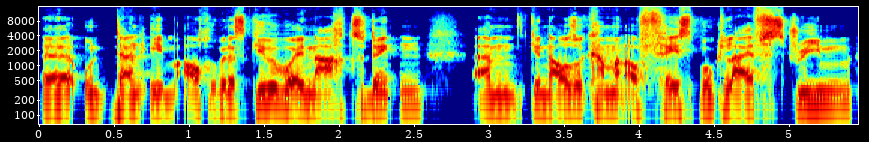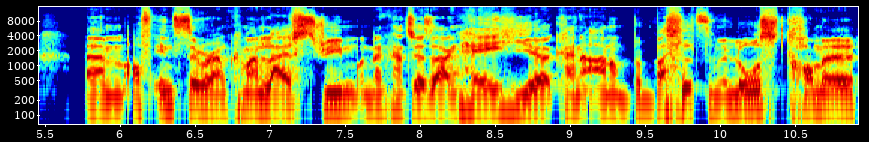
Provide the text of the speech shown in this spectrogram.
äh, und dann eben auch über das Giveaway nachzudenken. Ähm, genauso kann man auf Facebook live streamen. Ähm, auf Instagram kann man live streamen und dann kannst du ja sagen, hey, hier, keine Ahnung, bastelst eine Lostrommel,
